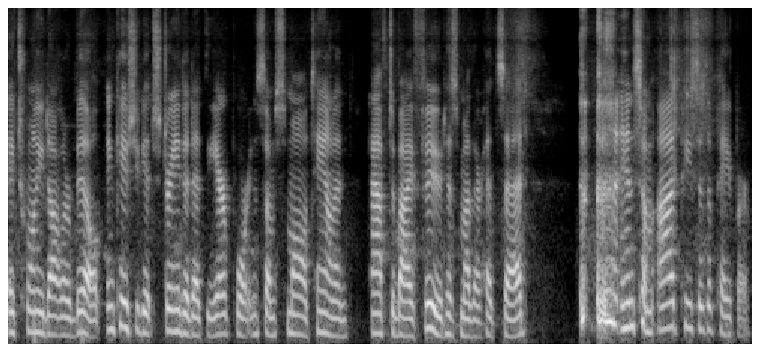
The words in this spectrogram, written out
a $20 bill in case you get stranded at the airport in some small town and have to buy food, his mother had said, and some odd pieces of paper.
